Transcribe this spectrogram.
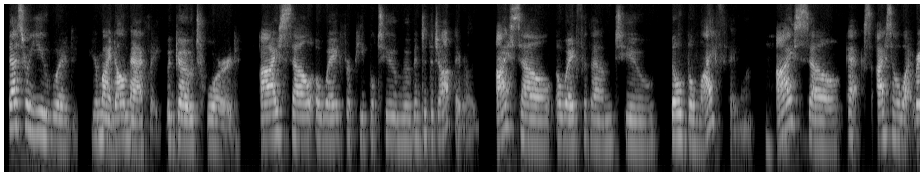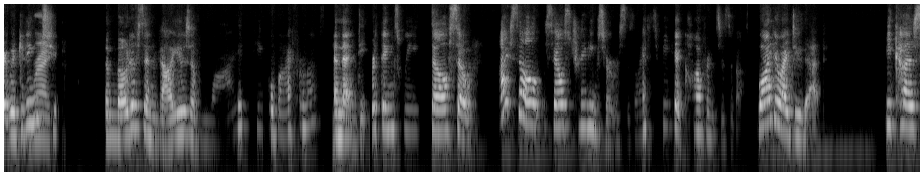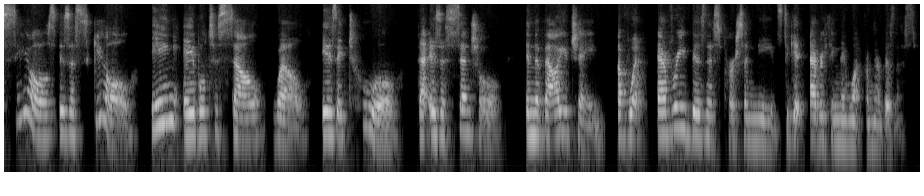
that's where you would, your mind automatically would go toward, I sell a way for people to move into the job they really I sell a way for them to build the life they want. Mm-hmm. I sell X, I sell Y, right? We're getting right. to the motives and values of why people buy from us and that deeper things we sell. So I sell sales training services and I speak at conferences about. Why do I do that? Because sales is a skill. Being able to sell well is a tool that is essential in the value chain of what every business person needs to get everything they want from their business.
